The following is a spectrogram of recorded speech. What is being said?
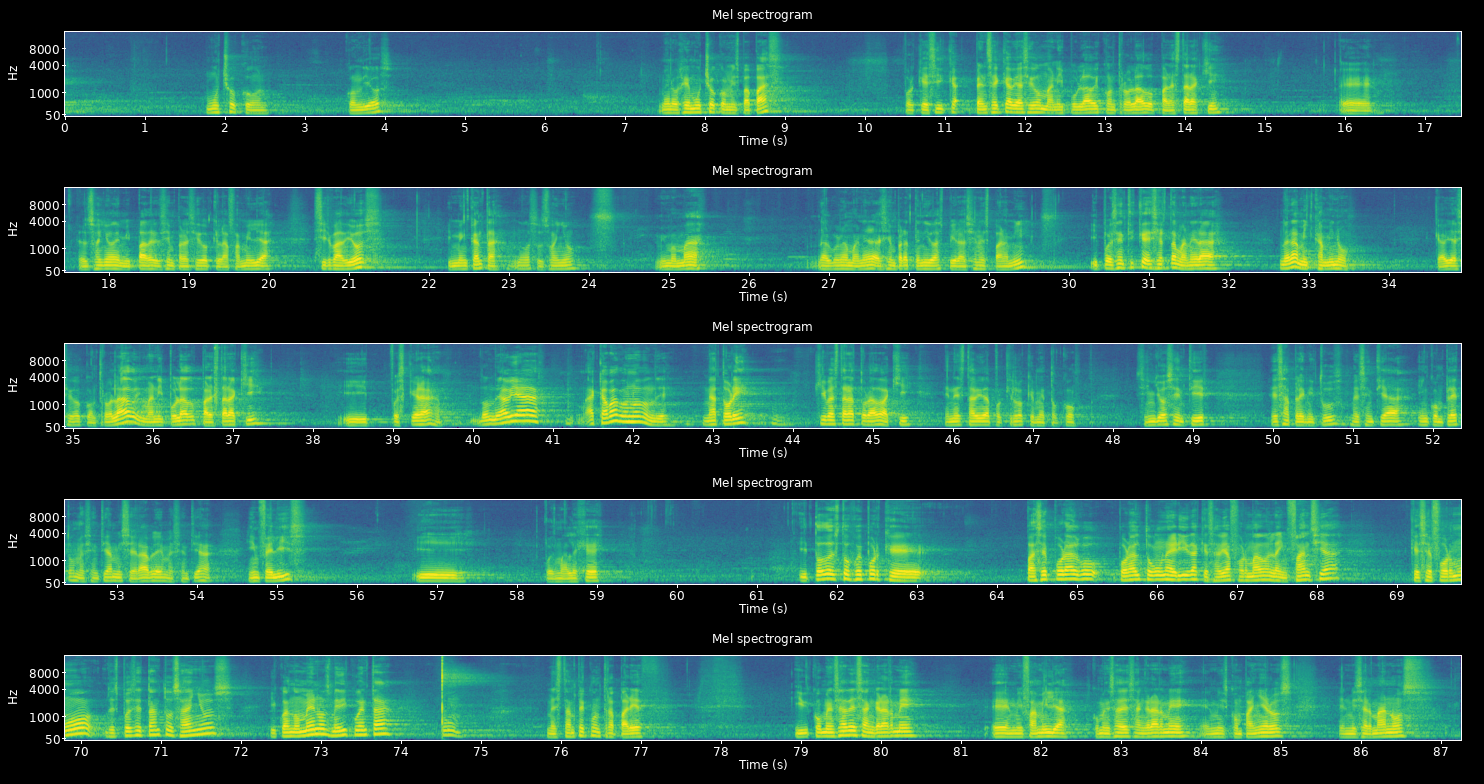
mucho con, con Dios. Me enojé mucho con mis papás porque sí pensé que había sido manipulado y controlado para estar aquí. Eh, el sueño de mi padre siempre ha sido que la familia sirva a Dios y me encanta ¿no? su sueño. Mi mamá, de alguna manera, siempre ha tenido aspiraciones para mí y pues sentí que de cierta manera no era mi camino que había sido controlado y manipulado para estar aquí y pues que era donde había acabado, ¿no? Donde me atoré, que iba a estar atorado aquí en esta vida porque es lo que me tocó. Sin yo sentir esa plenitud, me sentía incompleto, me sentía miserable, me sentía infeliz y pues me alejé. Y todo esto fue porque pasé por algo, por alto una herida que se había formado en la infancia, que se formó después de tantos años y cuando menos me di cuenta, ¡pum!, me estampé contra pared y comencé a desangrarme en mi familia, comencé a desangrarme en mis compañeros, en mis hermanos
